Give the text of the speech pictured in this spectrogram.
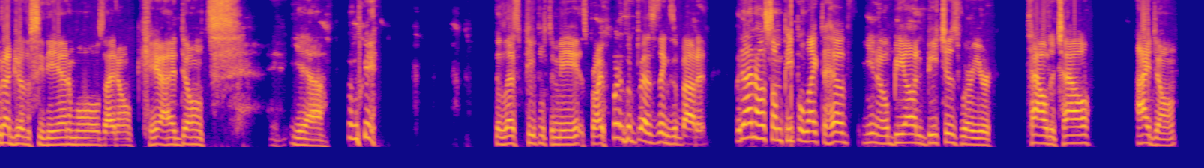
But I'd rather see the animals. I don't care. I don't. Yeah. the less people to me is probably one of the best things about it. But I know some people like to have, you know, be on beaches where you're towel to towel. I don't.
